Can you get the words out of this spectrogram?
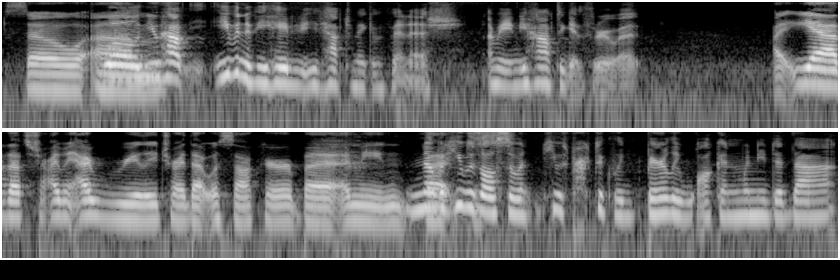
so. Um, Well, you have even if he hated it, you'd have to make him finish. I mean, you have to get through it. I, yeah, that's true. I mean, I really tried that with soccer, but I mean, No, but he was just- also in, he was practically barely walking when you did that.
